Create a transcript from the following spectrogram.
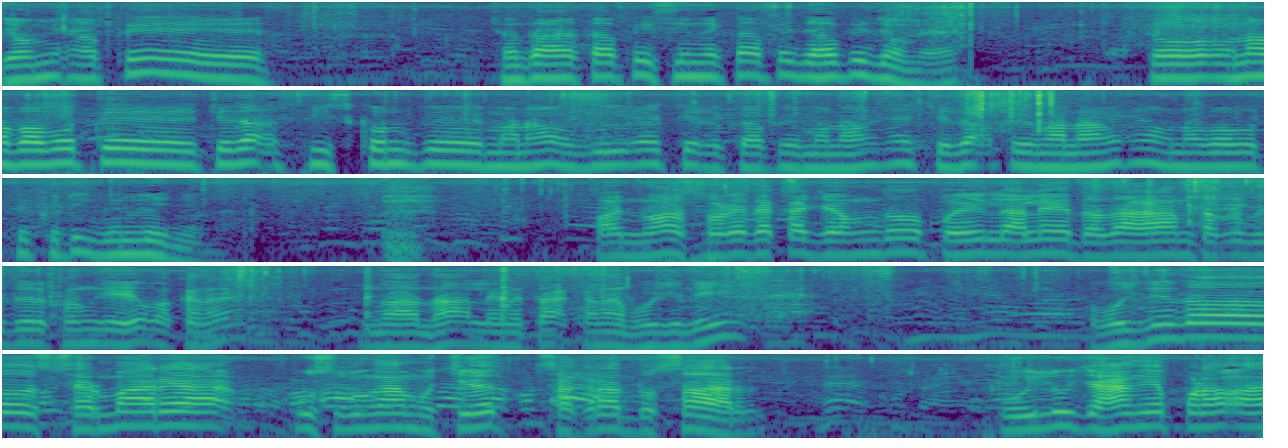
ᱡᱚᱢᱮᱜᱼᱟ ᱯᱮ ᱪᱚᱸᱫᱟ ᱟᱠᱟᱫ ᱯᱮ ᱤᱥᱤᱱ ᱟᱠᱟᱫ ᱯᱮ ᱡᱟᱦᱟᱸ ᱯᱮ ᱡᱚᱢᱮᱜᱼᱟ ᱛᱚ ᱚᱱᱟ ᱵᱟᱵᱚᱫ ᱛᱮ ᱪᱮᱫᱟᱜ ᱛᱤᱥ ᱠᱷᱚᱱ ᱯᱮ ᱢᱟᱱᱟᱣ ᱟᱹᱜᱩᱭᱮᱫᱼᱟ ᱪᱮᱫ ᱞᱮᱠᱟ ᱯᱮ ᱢᱟᱱᱟᱣᱮᱫᱼᱟ ᱪᱮᱫᱟᱜ ᱯᱮ ᱢᱟᱱᱟᱣᱮᱫᱼᱟ ᱚᱱᱟ ᱵᱟᱵᱚᱫ ᱛᱮ ᱠᱟᱹᱴᱤᱡ ᱵᱤᱱ ᱞᱟᱹᱭ ᱧᱚᱜᱟ ᱟᱨ ᱱᱚᱣᱟ ᱥᱚᱲᱮ ᱫᱟᱠᱟ ᱡᱚᱢ ᱫᱚ ᱯᱟᱹᱦᱤᱞ ᱟᱞᱮ ᱫᱟᱫᱟ ᱦᱟᱲᱟᱢ ᱛᱟᱠᱚ ᱵᱤᱫᱟᱹᱞ ᱠᱷᱚᱱ ᱜᱮ ᱮᱦᱚᱵ ᱟᱠᱟᱱᱟ ᱱᱚᱣᱟ ᱱᱟᱦᱟᱜ ᱞᱮ ᱢᱮᱛᱟᱜ ᱠᱟᱱᱟ ᱵᱷᱩᱡᱽᱱᱤ ᱵᱷᱩᱡᱽᱱᱤ ᱫᱚ ᱥᱮᱨᱢᱟ ᱨᱮᱭᱟᱜ ᱯᱩᱥ ᱵᱚᱸᱜᱟ ᱢᱩᱪᱟᱹᱫ ᱥᱟᱠᱨᱟᱛ ᱫᱚᱥᱟᱨ ᱯᱩᱭᱞᱩ ᱡᱟᱦᱟᱸ ᱜᱮ ᱯᱟᱲᱟᱜᱼᱟ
